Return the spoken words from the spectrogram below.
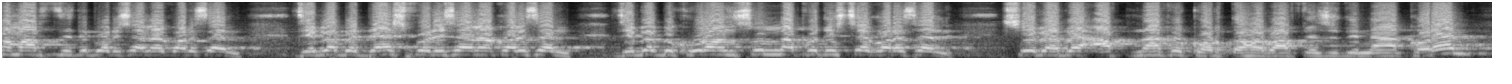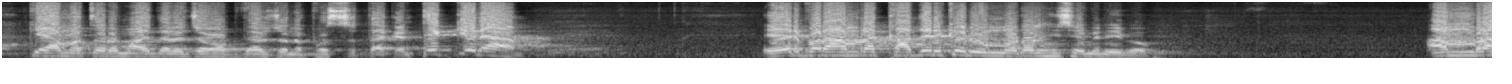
সমাজনীতি পরিচালনা করেছেন, যেভাবে দেশ পরিচালনা করেছেন, যেভাবে কোরআন, সুন্নাহ প্রতিষ্ঠা করেছেন, সেভাবে আপনাকে করতে হবে। আপনি যদি না করেন, কিয়ামতের ময়দানে জবাব দেওয়ার জন্য প্রস্তুত থাকেন। ঠিক কি না এরপর আমরা কাদেরকে রোল মডেল হিসেবে নিব? আমরা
